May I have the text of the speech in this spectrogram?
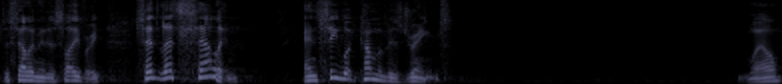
to sell him into slavery said, let's sell him and see what come of his dreams. Well,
